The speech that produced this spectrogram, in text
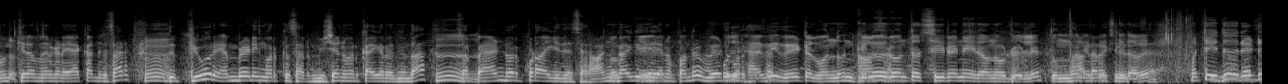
ಒಂದ್ ಕಿಲೋ ಮೇಲ್ಗಡೆ. ಯಾಕಂದ್ರೆ ಸರ್ ಇದು pure embroidering work sir machine work ಆಗಿರೋದ್ರಿಂದ ಸ್ವಲ್ಪ ಹ್ಯಾಂಡ್ ವರ್ಕ್ ಕೂಡ ಆಗಿದೆ ಸರ್ ಹಂಗಾಗಿ ಏನಪ್ಪಾ ಅಂದ್ರೆ ವೇಟ್ ಹೆವಿ ವೇಟ್ ಅಲ್ಲಿ ಒಂದೊಂದು ಕಿಲೋ ಇರುವಂತ ಸೀರೆನೇ ಇದಾವೆ ನೋಡ್ರಿ ಇಲ್ಲಿ. ತುಂಬಾ ಇದಾವೆ. ಮತ್ತೆ ಇದು ರೆಡ್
